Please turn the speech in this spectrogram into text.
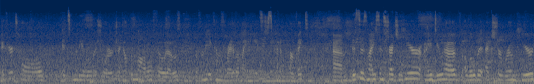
if you're tall, it's gonna be a little bit shorter. Check out the model photos. But for me, it comes right above my knee. It's just kind of perfect. Um, this is nice and stretchy here. I do have a little bit extra room here.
